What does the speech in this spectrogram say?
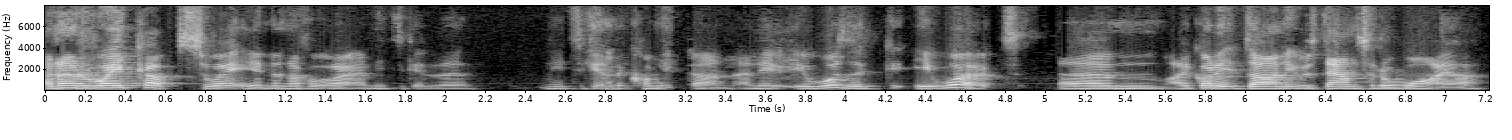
and I'd wake up sweating, and I thought, "Right, I need to get the need to get the comic done." And it, it was a it worked. Um, I got it done. It was down to the wire,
